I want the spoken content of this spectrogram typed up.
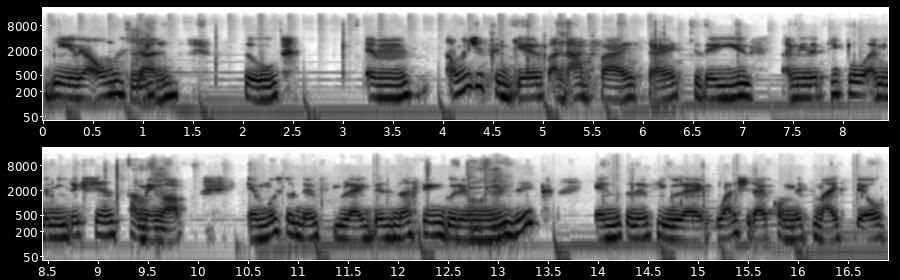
yeah, we are almost Okay. done. So um I want you to give an advice, right, to the youth. I mean the people I mean the musicians coming Okay. up and most of them feel like there's nothing good in Okay. music. And most of them feel like, why should I commit myself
